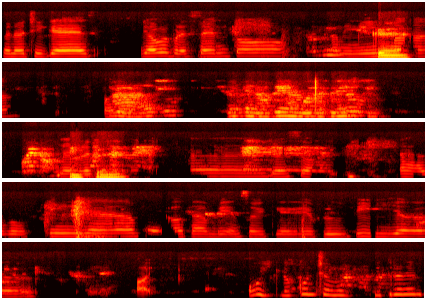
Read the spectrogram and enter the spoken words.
Bueno, chiques, yo me presento a mí misma. ¿Qué? Me presento. Yo soy Agustina, pero también soy que frutilla. Ay, Uy, la concha me, me el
